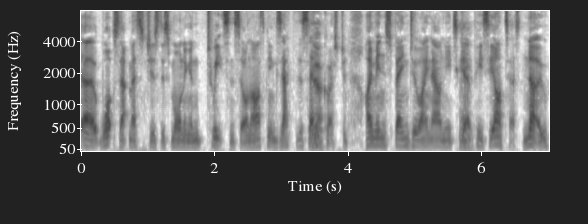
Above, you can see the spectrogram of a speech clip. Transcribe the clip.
uh, WhatsApp messages this morning and tweets and so on asking exactly the same Yeah. question. I'm in Spain. Do I now need to get Mm. a PCR test? No,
